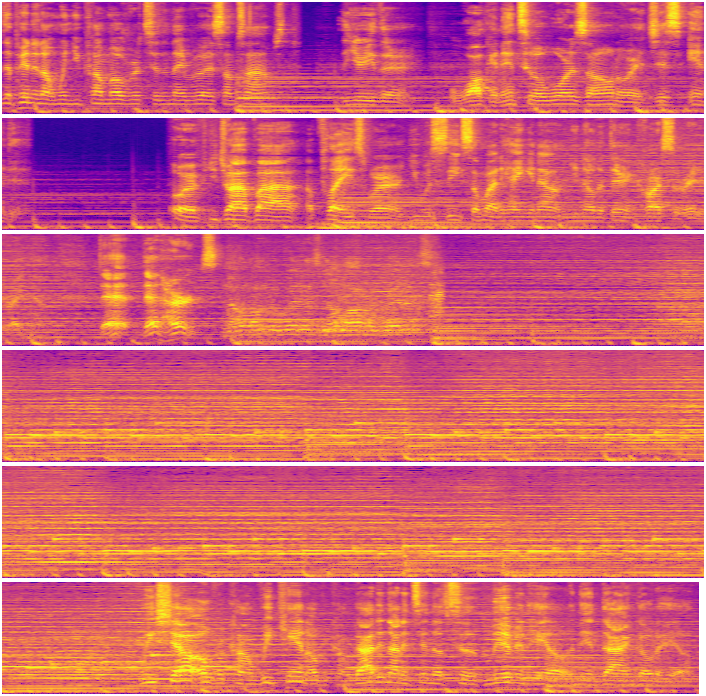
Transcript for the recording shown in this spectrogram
depending on when you come over to the neighborhood, sometimes you're either walking into a war zone or it just ended. Or if you drive by a place where you would see somebody hanging out and you know that they're incarcerated right now, that that hurts. No longer with us, no longer with we shall overcome. We can overcome. God did not intend us to live in hell and then die and go to hell.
